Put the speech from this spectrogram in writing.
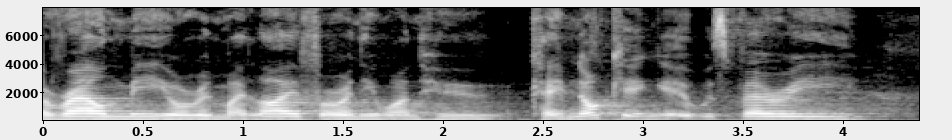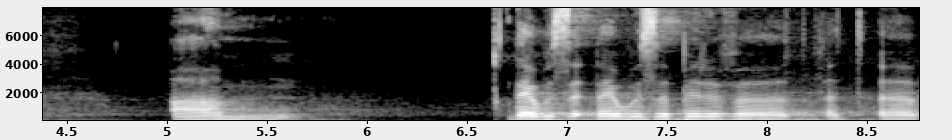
around me or in my life or anyone who came knocking. It was very, um, there, was a, there was a bit of a, a, a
